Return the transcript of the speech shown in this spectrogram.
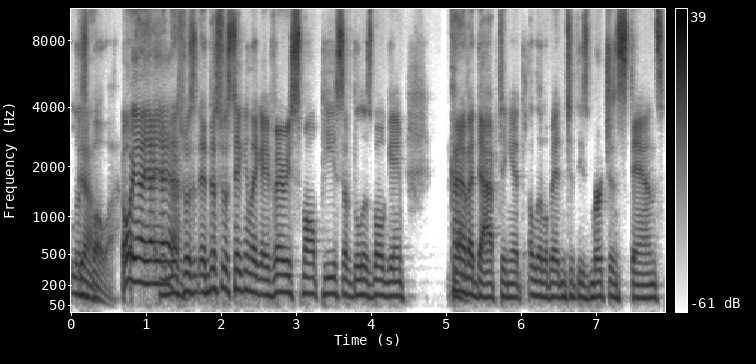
Lisboa. Oh, yeah, yeah, yeah. and yeah. this was and this was taking like a very small piece of the Lisboa game, kind Yeah. of adapting it a little bit into these merchant stands.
